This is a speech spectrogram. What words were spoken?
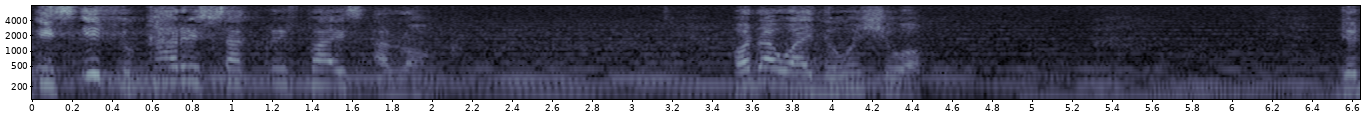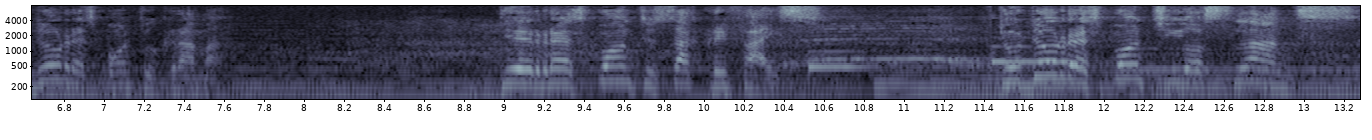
is if you carry sacrifice along. Otherwise, they won't show up. They don't respond to grammar, they respond to sacrifice. You don't respond to your slangs.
